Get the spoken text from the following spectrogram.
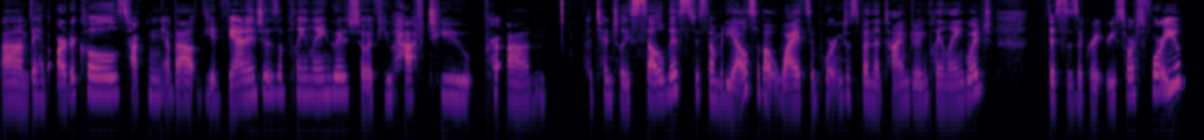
Um, they have articles talking about the advantages of plain language. So if you have to um, potentially sell this to somebody else about why it's important to spend the time doing plain language, this is a great resource for you.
